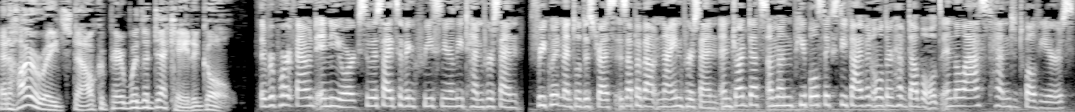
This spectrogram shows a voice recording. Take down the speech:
at higher rates now compared with a decade ago. The report found in New York, suicides have increased nearly 10%. Frequent mental distress is up about 9%, and drug deaths among people 65 and older have doubled in the last 10 to 12 years.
